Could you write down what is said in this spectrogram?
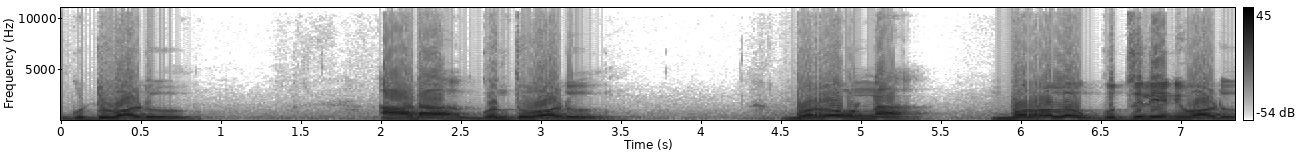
గుడ్డివాడు ఆడ గొంతువాడు బుర్ర ఉన్న బుర్రలో గుజ్జు లేనివాడు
